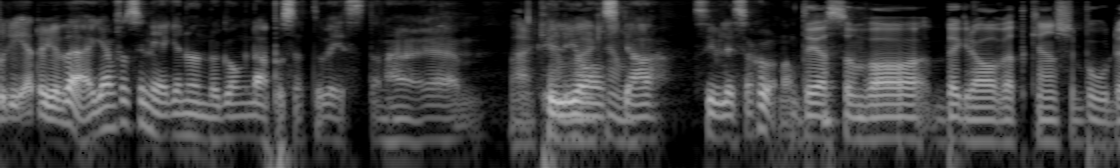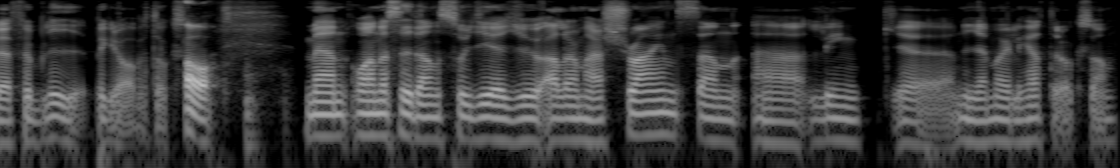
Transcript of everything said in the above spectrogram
bereder ju vägen för sin egen undergång där på sätt och vis. Den här eh, hylianska civilisationen. Det som var begravet kanske borde förbli begravet också. Ja, Men å andra sidan så ger ju alla de här shrinesen eh, Link eh, nya möjligheter också.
